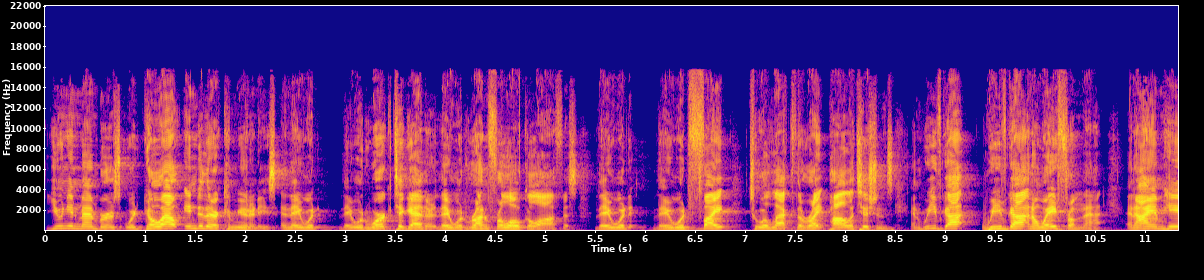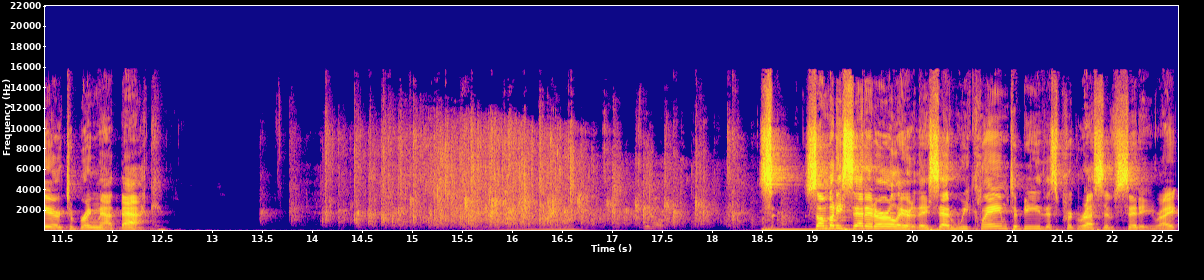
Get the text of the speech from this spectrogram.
union members would go out into their communities and they would they would work together. They would run for local office. They would they would fight to elect the right politicians. And we've got we've gotten away from that. And i am here to bring that back. Somebody said it earlier. They said we claim to be this progressive city right?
